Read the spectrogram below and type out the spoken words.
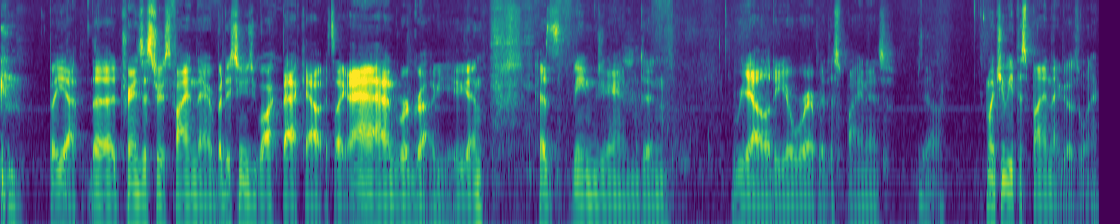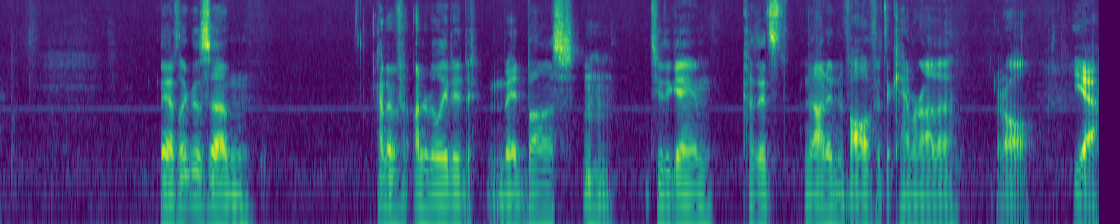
but yeah, the transistor is fine there, but as soon as you walk back out, it's like ah, and we're groggy again because it's being jammed in reality or wherever the spine is. Yeah. Once you beat the spine, that goes away. Yeah, it's like this um kind of unrelated mid boss Mm-hmm. to the game because it's not involved with the Camerata at all. Yeah,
